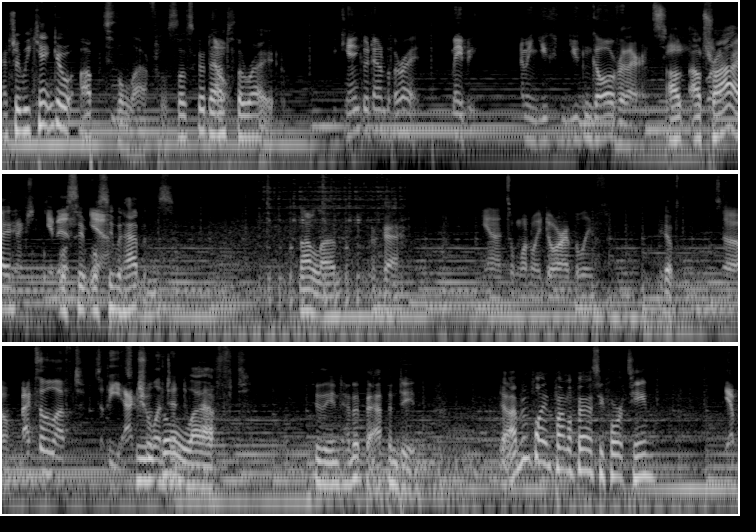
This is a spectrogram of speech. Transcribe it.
Actually, we can't go up to the left. So let's go down No. to the right. You can't go down to the right, maybe. I mean, you can you can go over there and see. I'll- I'll try. Can actually get We'll in. see. We'll yeah. see what happens. Not allowed. Okay. yeah, it's a one-way door, I believe. Yep. So back to the left to the actual to the intended path. left. To the intended path, indeed. Yeah, I've been playing Final Fantasy 14. Yep.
